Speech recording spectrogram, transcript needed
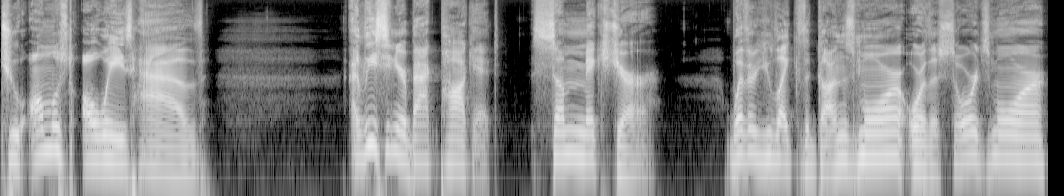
to almost always have, at least in your back pocket, some mixture, whether you like the guns more or the swords more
